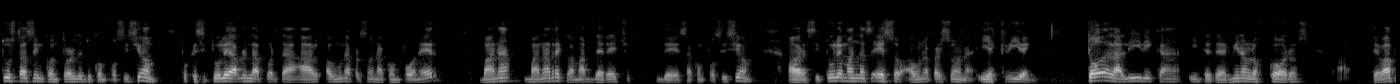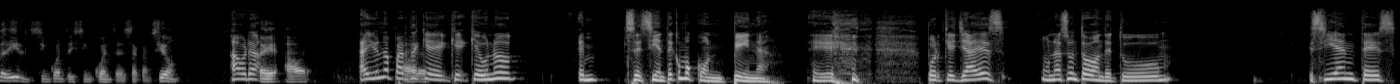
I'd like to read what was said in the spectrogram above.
tú estás en control de tu composición, porque si tú le abres la puerta a, a una persona a componer, van a, van a reclamar derechos de esa composición. Ahora, si tú le mandas eso a una persona y escriben toda la lírica y te terminan los coros, te va a pedir 50 y 50 de esa canción. Ahora, Eh, ahora hay una parte ahora- que, que- que uno em, se siente como con pena, eh, porque ya es un asunto donde tú sientes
